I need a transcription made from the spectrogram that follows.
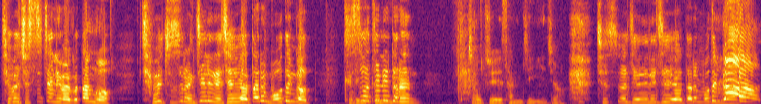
제발 주스 젤리 말고 딴 거. 제발 주스랑 젤리를 제외한 다른 모든 것. 주스와 젤리 그레이터는 다른 저주의 상징이죠. 주스와 젤리를 제외한 다른 모든 것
